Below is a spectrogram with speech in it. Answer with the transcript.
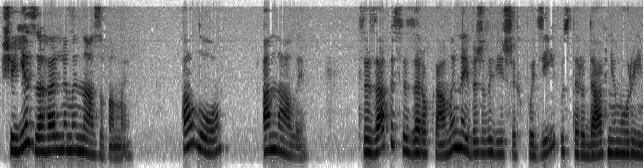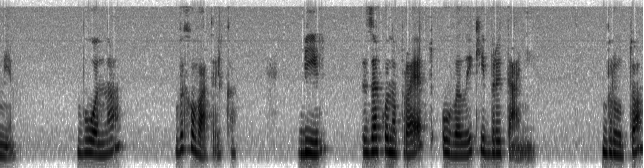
що є загальними назвами. Ало, анали це записи за роками найважливіших подій у стародавньому Римі. Бонна вихователька. Біль законопроект у Великій Британії. Бруто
